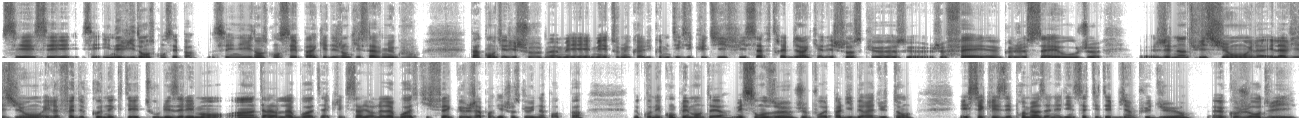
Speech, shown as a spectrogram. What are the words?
c'est une évidence qu'on sait pas. C'est une évidence qu'on sait pas qu'il y a des gens qui savent mieux que vous. Par contre, il y a des choses, mais mais tous mes collègues du comité exécutif, ils savent très bien qu'il y a des choses que je fais, que je sais, ou je j'ai l'intuition et la, et la vision et le fait de connecter tous les éléments à l'intérieur de la boîte et avec l'extérieur de la boîte qui fait que j'apporte quelque chose que lui n'apporte pas. Donc on est complémentaires. Mais sans eux, je pourrais pas libérer du temps. Et c'est que les, premières années d'Insect étaient bien plus dures euh, qu'aujourd'hui,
